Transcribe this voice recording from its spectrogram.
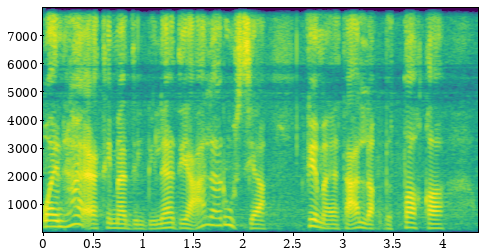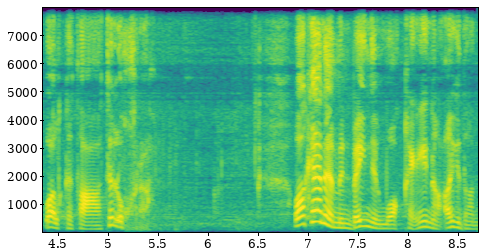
وإنهاء اعتماد البلاد على روسيا فيما يتعلق بالطاقة والقطاعات الأخرى. وكان من بين الموقعين أيضا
